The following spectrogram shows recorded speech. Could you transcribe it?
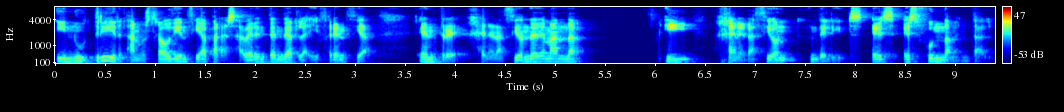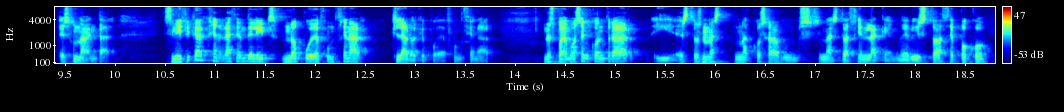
y nutrir a nuestra audiencia para saber entender la diferencia entre generación de demanda y generación de leads. Es, es fundamental, es fundamental. ¿Significa que generación de leads no puede funcionar? Claro que puede funcionar. Nos podemos encontrar, y esto es una, cosa, una situación en la que me he visto hace poco,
